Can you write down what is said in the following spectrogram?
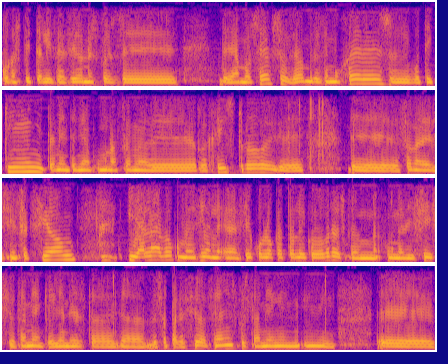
con hospitalizaciones pues de de ambos sexos, de hombres y mujeres, eh, botiquín, y también tenían como una zona de registro y de, de, zona de desinfección. Y al lado, como decía, en el Círculo Católico de Obreros, que es un, un, edificio también que hoy en día está ya desaparecido hace años, pues también eh,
